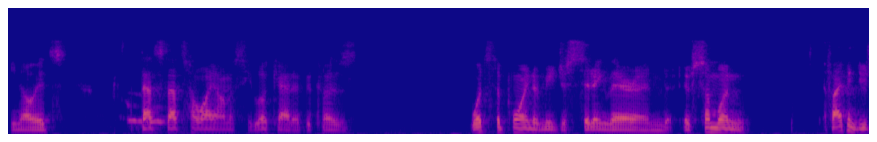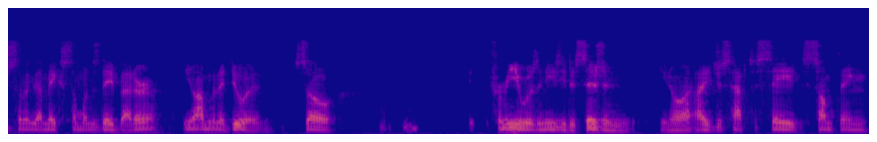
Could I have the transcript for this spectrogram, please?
You know, it's that's that's how I honestly look at it because what's the point of me just sitting there and if someone if I can do something that makes someone's day better, you know, I'm going to do it. So for me it was an easy decision. You know, I just have to say something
